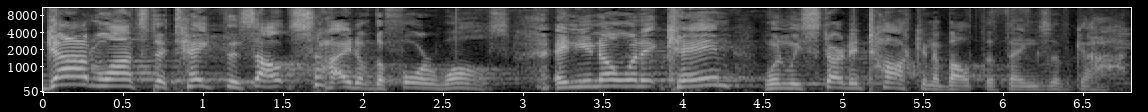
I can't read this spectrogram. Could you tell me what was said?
God wants to take this outside of the four walls. And you know when it came? When we started talking about the things of God.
